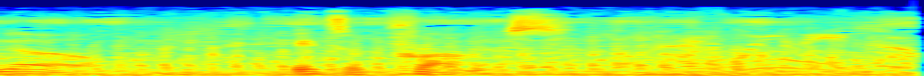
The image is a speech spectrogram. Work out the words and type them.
No, it's a promise. We need to.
